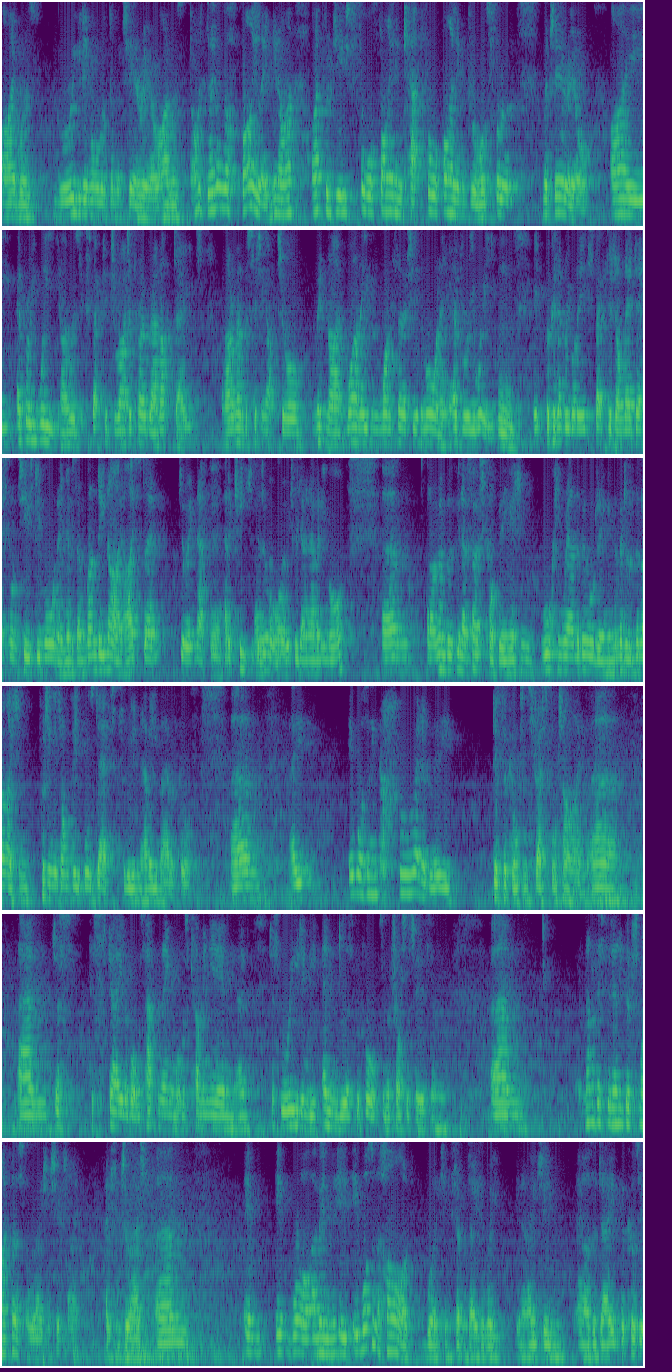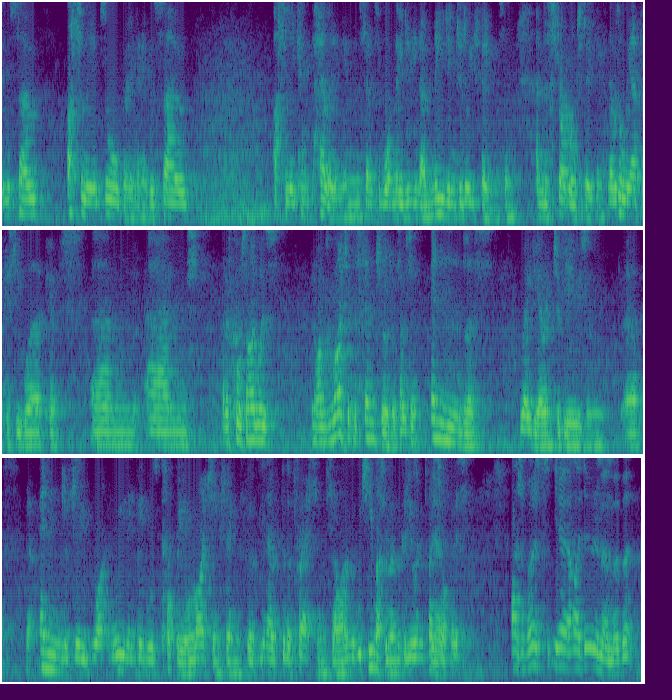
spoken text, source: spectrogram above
I was reading all of the material. I was I was doing all the filing. You know, I, I produced four filing cap, four filing drawers full of material. I every week I was expected to write a program update, and I remember sitting up till midnight, one even one thirty in the morning every week, mm. it, because everybody expected it on their desk on Tuesday morning. And so Monday night I spent doing that. Yeah. Had a key to the door, which we don't have anymore. Um, and I remember, you know, photocopying it and walking around the building in the middle of the night and putting it on people's desks. So we didn't have email, of course. Um, I, it was an incredibly difficult and stressful time. Uh, and just the scale of what was happening and what was coming in, and just reading the endless reports of atrocities. And um, none of this did any good to my personal relationships, I hasten to add. Um, it, it was, I mean, it, it wasn't hard working seven days a week, you know, 18 hours a day, because it was so utterly absorbing and it was so utterly compelling in the sense of what needed, you know, needing to do things and, and the struggle to do things. And there was all the advocacy work, and, um, and and of course I was, you know, I was right at the centre of it. I was doing endless radio interviews and uh, know, endlessly reading people's copy or writing things for you know for the press and so on, which you must remember because you were in the press yeah. office. I suppose, yeah, I do remember, but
